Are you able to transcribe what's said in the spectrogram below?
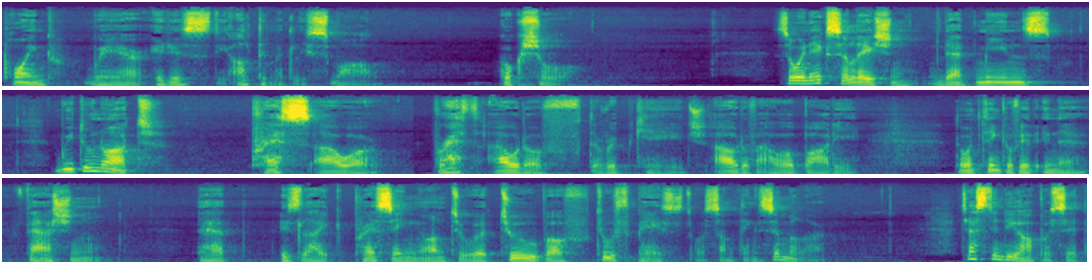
point where it is the ultimately small, gokusho. So in exhalation, that means we do not press our breath out of the rib cage, out of our body. Don't think of it in a fashion that is like pressing onto a tube of toothpaste or something similar. Just in the opposite.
